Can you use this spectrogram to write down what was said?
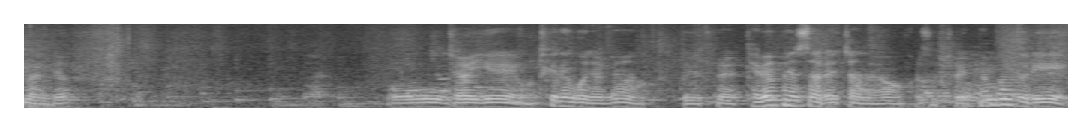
보여주시면 안 돼요? 오, 제가 이게 어떻게 된 거냐면 요즘에 대면 팬사를 했잖아요. 그래서 저희 팬분들이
